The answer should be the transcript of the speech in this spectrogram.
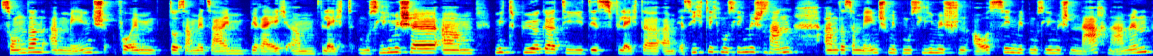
sondern ein Mensch, vor allem, da sind wir jetzt auch im Bereich ähm, vielleicht muslimische ähm, Mitbürger, die das vielleicht ähm, ersichtlich muslimisch mhm. sind, ähm, dass ein Mensch mit muslimischen Aussehen, mit muslimischen Nachnamen,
